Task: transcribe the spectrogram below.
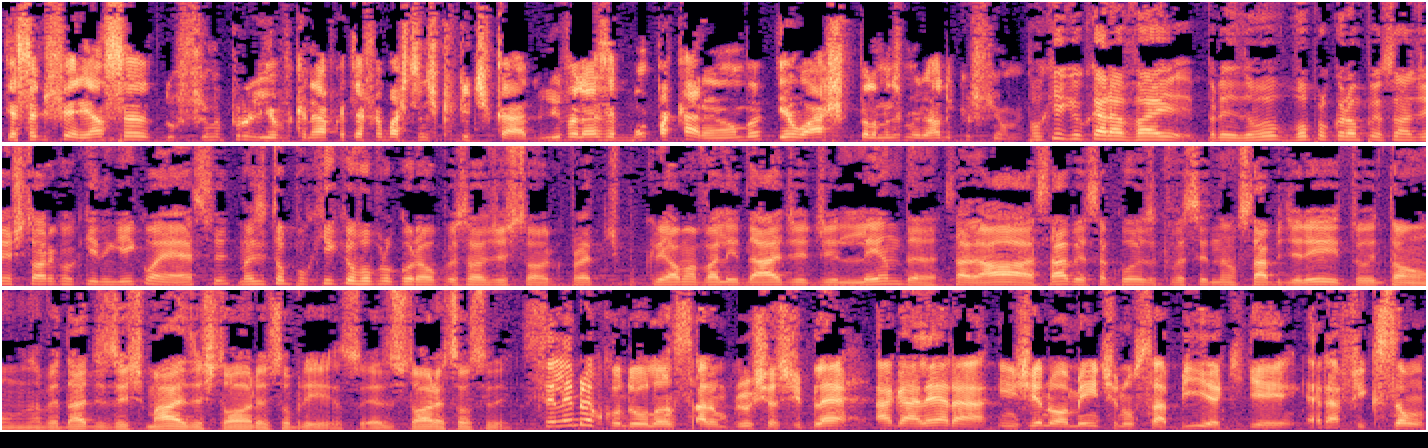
tem essa diferença do filme pro livro, que na época até foi bastante criticado. O livro, aliás, é bom pra caramba. Eu acho, pelo menos, melhor do que o filme. Por que, que o cara vai. Por exemplo, eu vou- procurar um personagem histórico que ninguém conhece, mas então por que, que eu vou procurar um personagem histórico? Pra, tipo, criar uma validade de lenda, sabe? Ah, sabe essa coisa que você não sabe direito? Então, na verdade, existe mais histórias sobre isso. As histórias quais são os sinistros. Você lembra quando lançaram Bruxas de Blair? A galera ingenuamente não sabia que era ficção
